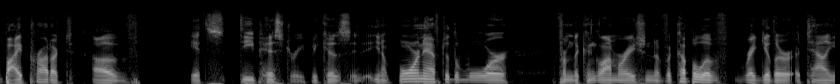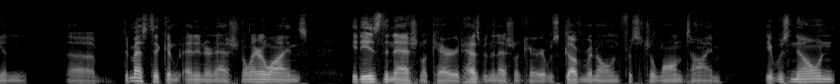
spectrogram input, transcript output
byproduct of its deep history because you know born after the war from the conglomeration of a couple of regular Italian uh, domestic and, and, international airlines. It is the national carrier. It has been the national carrier. It was government owned for such a long time. It was known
